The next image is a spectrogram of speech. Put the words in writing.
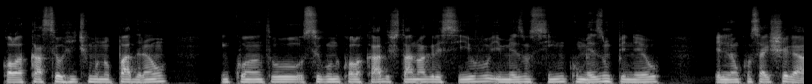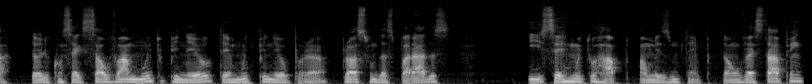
colocar seu ritmo no padrão, enquanto o segundo colocado está no agressivo e mesmo assim, com o mesmo pneu, ele não consegue chegar. Então ele consegue salvar muito pneu, ter muito pneu para próximo das paradas e ser muito rápido ao mesmo tempo. Então o Verstappen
